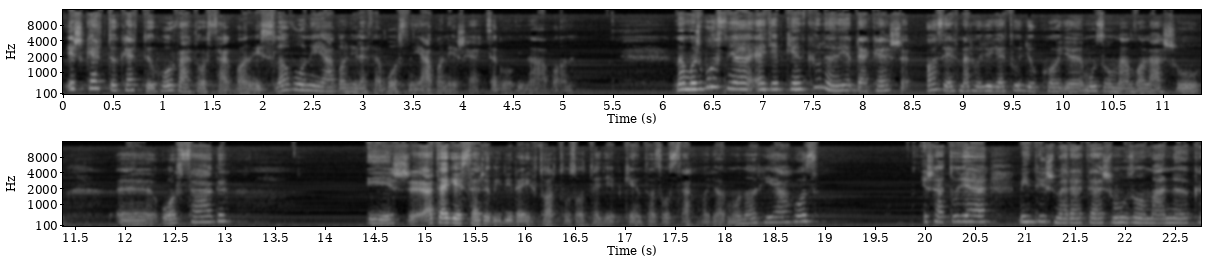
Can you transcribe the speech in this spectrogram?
és 2-2 Horvátországban és Szlavóniában, illetve Boszniában és Hercegovinában. Na most Bosznia egyébként külön érdekes, azért, mert hogy ugye tudjuk, hogy muzulmán vallású ország, és hát egészen rövid ideig tartozott egyébként az osztrák-magyar monarchiához. És hát ugye, mint ismeretes, muzulmán nők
